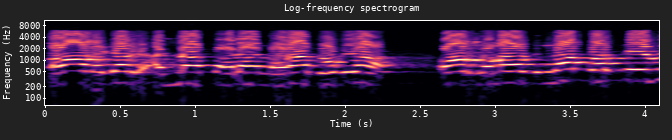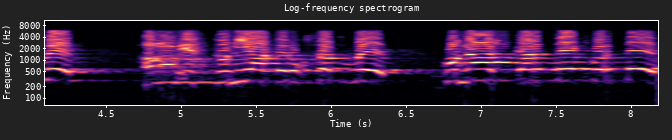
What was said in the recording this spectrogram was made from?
اور اگر اللہ تعالیٰ ناراض ہو گیا اور نماز نہ پڑھتے ہوئے ہم اس دنیا سے رخصت ہوئے گناہ کرتے کرتے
